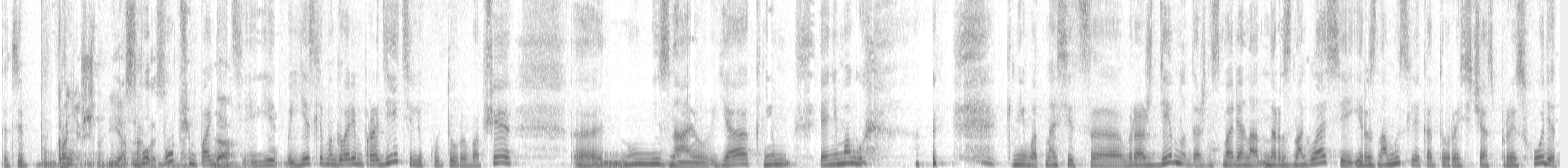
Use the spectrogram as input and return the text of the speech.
Это, в- Конечно, я в- согласен, В, общем да. понятии. Е- Если мы говорим про деятелей культуры, вообще, э, ну, не знаю, я к ним... Я не могу к ним относиться враждебно, даже несмотря на, на разногласия и разномыслия, которые сейчас происходят.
